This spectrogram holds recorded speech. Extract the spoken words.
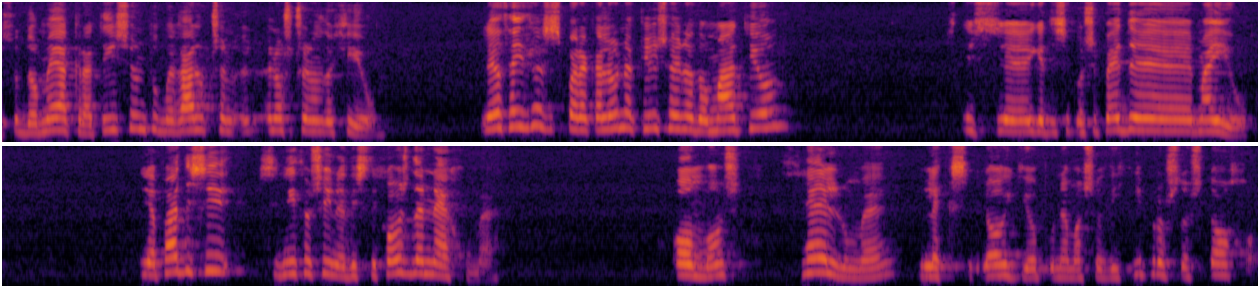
στον τομέα κρατήσεων του μεγάλου ξενο, ενός ξενοδοχείου. Λέω, θα ήθελα να σας παρακαλώ να κλείσω ένα δωμάτιο στις, ε, για τις 25 Μαΐου. Η απάντηση συνήθως είναι, δυστυχώς δεν έχουμε. Όμως, θέλουμε λεξιλόγιο που να μας οδηγεί προς το στόχο.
